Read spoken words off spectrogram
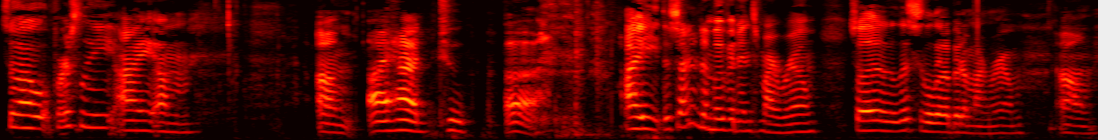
So firstly I um um I had to uh I decided to move it into my room. So this is a little bit of my room. Um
